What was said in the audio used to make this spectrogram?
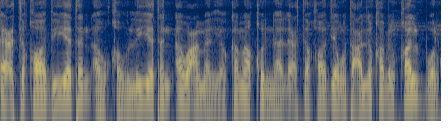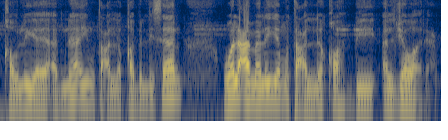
اعتقادية أو قولية أو عملية. وكما قلنا الاعتقادية متعلقة بالقلب والقولية يا أبنائي متعلقة باللسان والعملية متعلقة بالجوارح.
